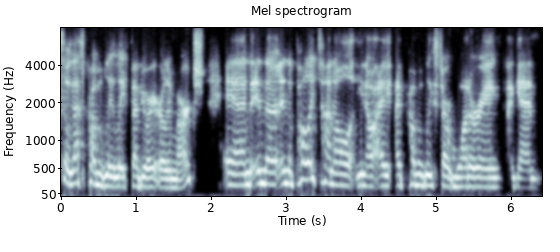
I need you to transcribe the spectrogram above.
so that's probably late February, early March. And in the in the polytunnel, you know, I, I probably start watering again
